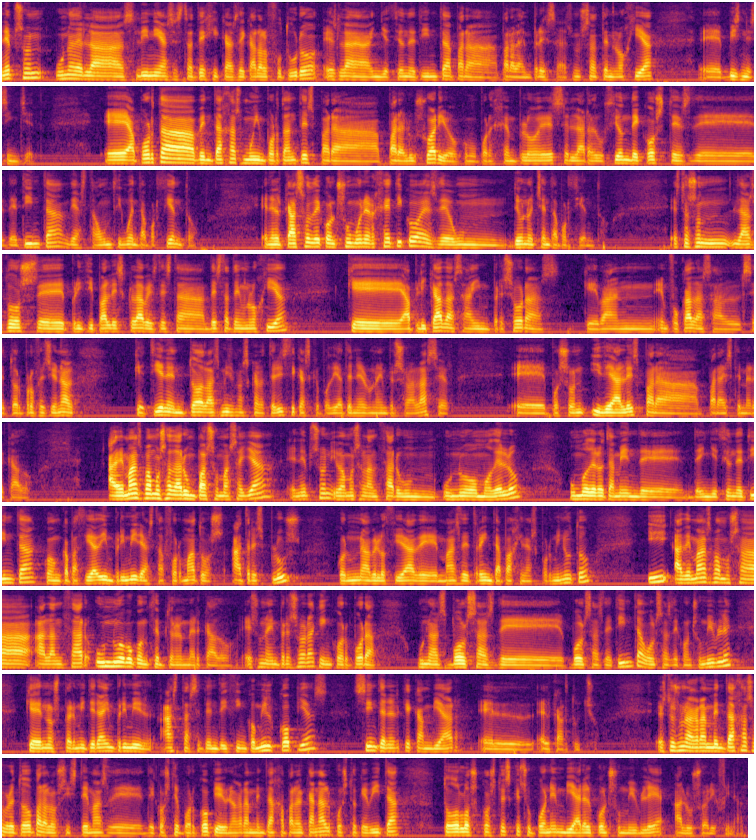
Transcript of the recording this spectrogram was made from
En Epson, una de las líneas estratégicas de cara al futuro es la inyección de tinta para, la empresa. Es nuestra tecnología eh, Business Inkjet. Eh, aporta ventajas muy importantes para, el usuario, como por ejemplo es la reducción de costes de, tinta de hasta un 50%. En el caso de consumo energético es de un, de un 80%. Estas son las dos eh, principales claves de esta, de esta tecnología que aplicadas a impresoras que van enfocadas al sector profesional, que tienen todas las mismas características que podía tener una impresora láser, eh, pues son ideales para, este mercado. Además, vamos a dar un paso más allá en Epson y vamos a lanzar un, nuevo modelo, un modelo también de, de, inyección de tinta con capacidad de imprimir hasta formatos A3+, con una velocidad de más de 30 páginas por minuto, y además vamos a, lanzar un nuevo concepto en el mercado. Es una impresora que incorpora unas bolsas de, bolsas de tinta, bolsas de consumible, que nos permitirá imprimir hasta 75.000 copias sin tener que cambiar el, cartucho. Esto es una gran ventaja, sobre todo para los sistemas de, de, coste por copia y una gran ventaja para el canal, puesto que evita todos los costes que supone enviar el consumible al usuario final.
